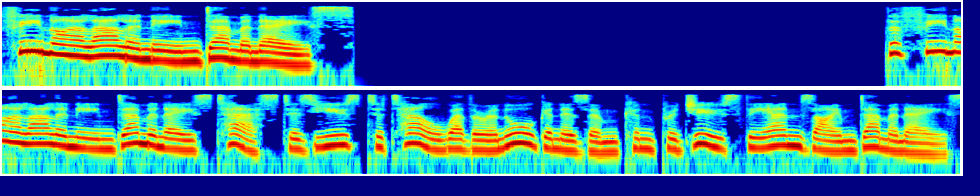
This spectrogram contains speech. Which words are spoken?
Phenylalanine deaminase The phenylalanine deaminase test is used to tell whether an organism can produce the enzyme deaminase.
